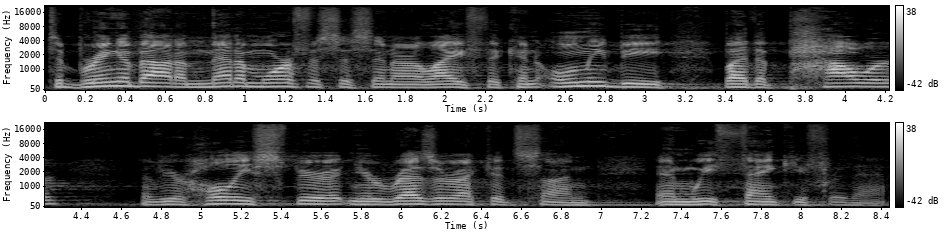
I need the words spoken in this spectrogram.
to bring about a metamorphosis in our life that can only be by the power of your Holy Spirit and your resurrected Son. And we thank you for that.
